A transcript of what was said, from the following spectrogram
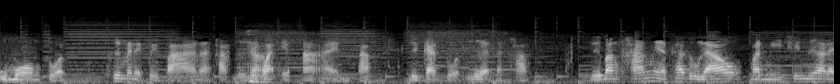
อุโมงค์ตรวจคลื่นแม่เหล็กไฟฟ้านะครับ หรือเรียกว่า MRI นะครับหรือการตรวจเลือดนะครับ หรือบางครั้งเนี่ยถ้าดูแล้วมันมีชิ้นเนื้ออะไร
